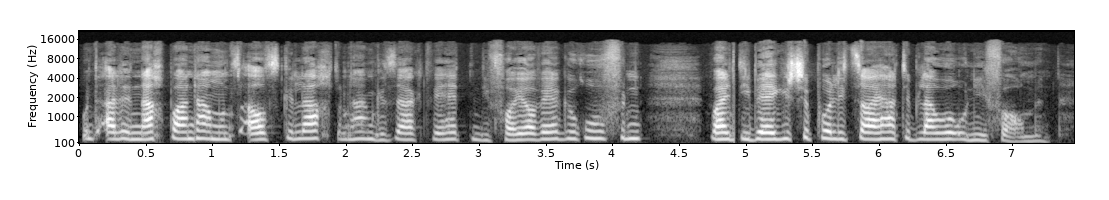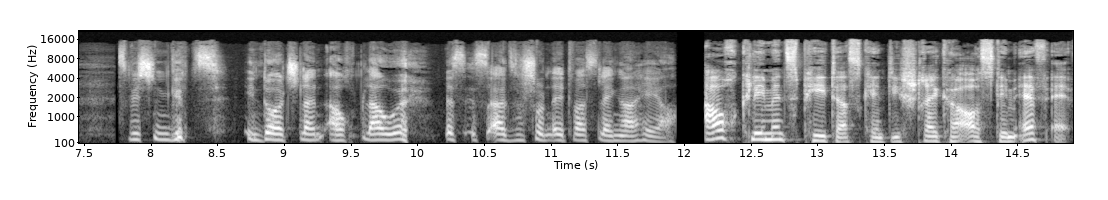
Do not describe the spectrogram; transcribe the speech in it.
Und alle Nachbarn haben uns ausgelacht und haben gesagt, wir hätten die Feuerwehr gerufen, weil die belgische Polizei hatte blaue Uniformen. Inzwischen gibt es in Deutschland auch blaue. Es ist also schon etwas länger her. Auch Clemens Peters kennt die Strecke aus dem FF.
